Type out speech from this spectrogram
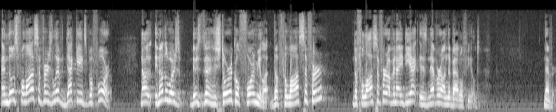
and those philosophers lived decades before. Now, in other words, there's the historical formula. The philosopher, the philosopher of an idea is never on the battlefield. Never.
